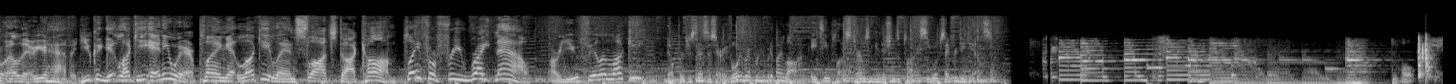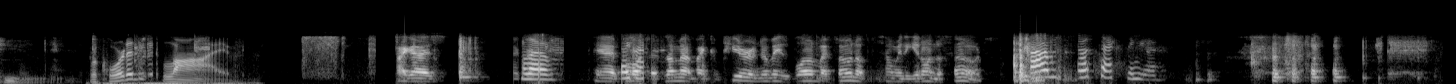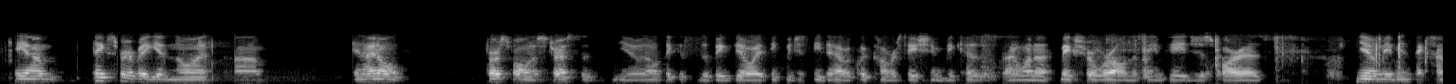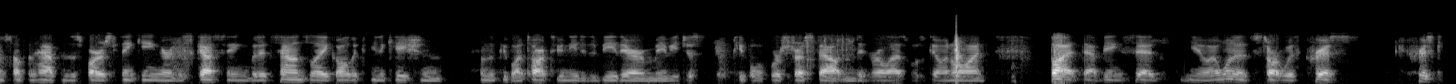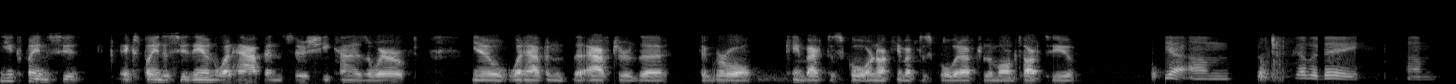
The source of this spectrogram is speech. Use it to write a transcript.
Well, there you have it. You can get lucky anywhere playing at LuckyLandSlots.com. Play for free right now. Are you feeling lucky? No purchase necessary. Void where prohibited by law. 18 plus. Terms and conditions apply. See website for details. Talk Recorded live. Hi guys. Hello. Yeah, I apologize. I'm at my computer and nobody's blowing my phone up to tell me to get on the phone. I was just texting you. hey, um, thanks for everybody getting on. Um, and I don't. First of all, I want to stress that you know I don't think this is a big deal. I think we just need to have a quick conversation because I want to make sure we're all on the same page as far as you know maybe next time something happens as far as thinking or discussing. But it sounds like all the communication from the people I talked to needed to be there. Maybe just people were stressed out and didn't realize what was going on. But that being said, you know, I want to start with Chris. Chris, can you explain to Explain to Suzanne what happened so she kind of is aware of, you know, what happened after the the girl came back to school or not came back to school, but after the mom talked to you? Yeah. Um. The other day, um,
